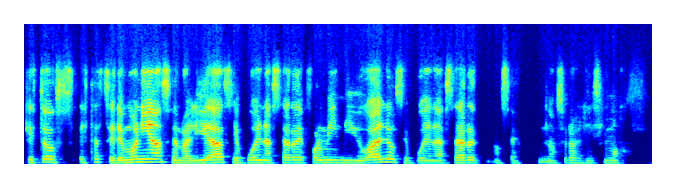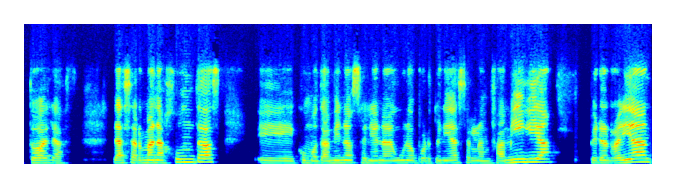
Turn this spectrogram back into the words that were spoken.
que estos, estas ceremonias en realidad se pueden hacer de forma individual o se pueden hacer, no sé, nosotros le hicimos todas las, las hermanas juntas, eh, como también nos salió en alguna oportunidad hacerlo en familia, pero en realidad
